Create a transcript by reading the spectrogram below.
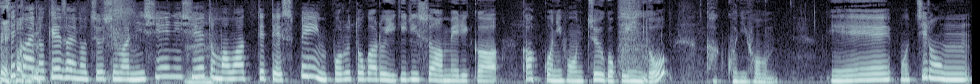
う。世界の経済の中心は西へ西へと回ってて、うん、スペインポルトガルイギリスアメリカかっこ日本中国インド。かっこ日本。えー、もちろん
